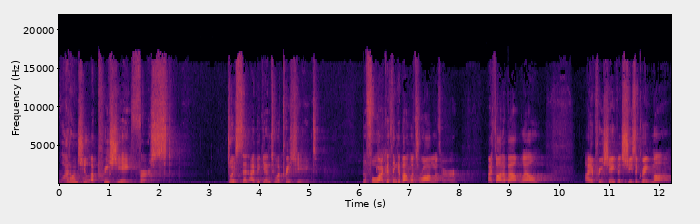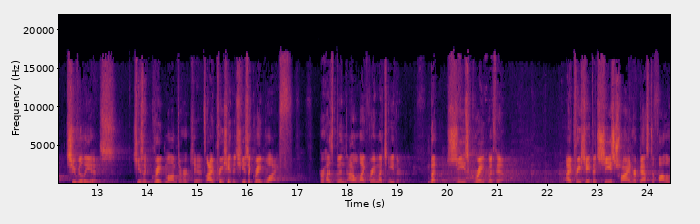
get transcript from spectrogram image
Why don't you appreciate first? Joyce said, I began to appreciate. Before I could think about what's wrong with her, I thought about, well, I appreciate that she's a great mom. She really is. She's a great mom to her kids. I appreciate that she's a great wife. Her husband, I don't like very much either, but she's great with him. I appreciate that she's trying her best to follow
